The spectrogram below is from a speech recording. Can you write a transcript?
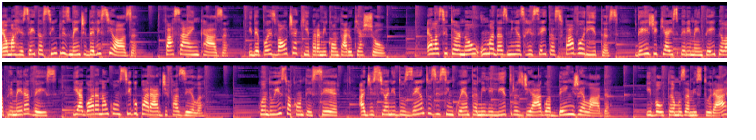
É uma receita simplesmente deliciosa. Faça-a em casa e depois volte aqui para me contar o que achou. Ela se tornou uma das minhas receitas favoritas desde que a experimentei pela primeira vez e agora não consigo parar de fazê-la. Quando isso acontecer, adicione 250 ml de água bem gelada e voltamos a misturar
